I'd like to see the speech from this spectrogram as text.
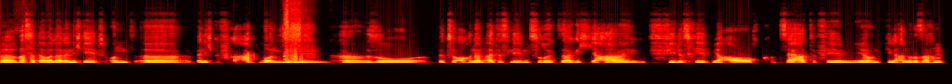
Äh, was halt aber leider nicht geht. Und äh, wenn ich gefragt worden bin, äh, so willst du auch in dein altes Leben zurück, sage ich ja, vieles fehlt mir auch, Konzerte fehlen mir und viele andere Sachen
